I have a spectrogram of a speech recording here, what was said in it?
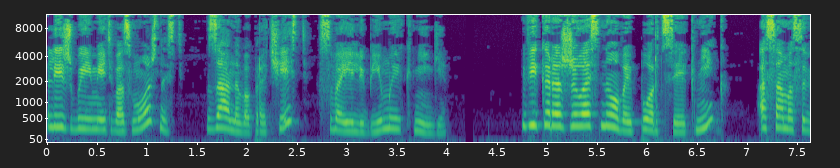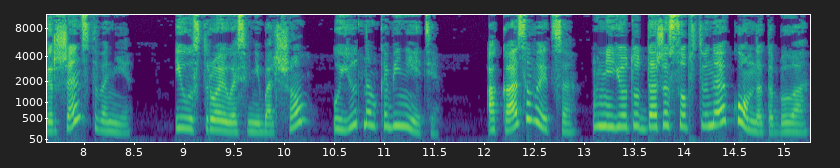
лишь бы иметь возможность заново прочесть свои любимые книги. Вика разжилась новой порцией книг о самосовершенствовании и устроилась в небольшом, уютном кабинете. Оказывается, у нее тут даже собственная комната была.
